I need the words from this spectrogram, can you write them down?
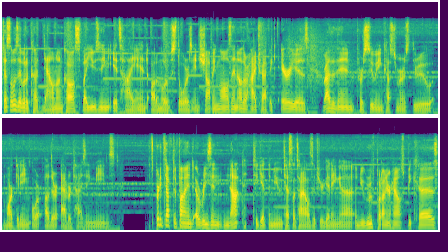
Tesla was able to cut down on costs by using its high end automotive stores in shopping malls and other high traffic areas rather than pursuing customers through marketing or other advertising means. It's pretty tough to find a reason not to get the new Tesla tiles if you're getting a, a new roof put on your house because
